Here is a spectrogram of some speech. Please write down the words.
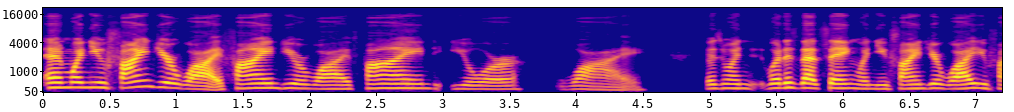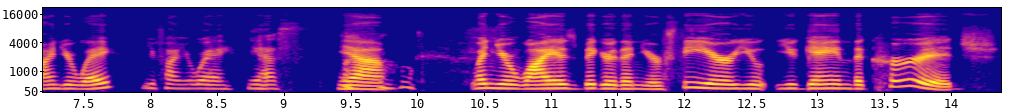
And when you find your why, find your why, find your why. Because when, what is that saying? When you find your why, you find your way. You find your way. Yes. Yeah. when your why is bigger than your fear, you, you gain the courage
